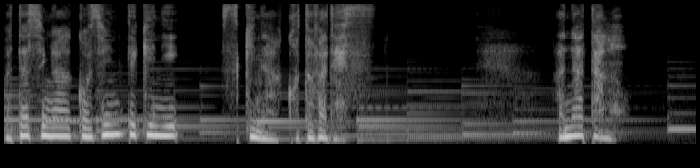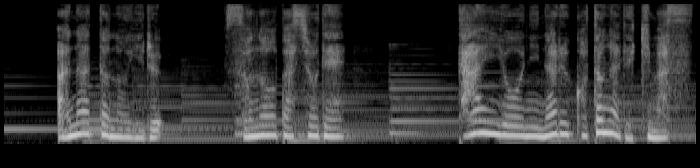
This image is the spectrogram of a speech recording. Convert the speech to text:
私が個人的に好きな言葉です。あなたもあなたのいるその場所で太陽になることができます。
